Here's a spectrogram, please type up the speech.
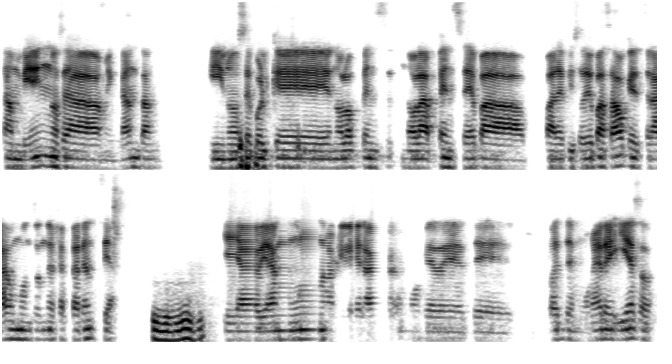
también, o sea, me encantan. Y no sé por qué no, los pensé, no las pensé para el episodio pasado, que traje un montón de referencias. Y habían una que era como que de, de, pues, de mujeres y eso.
